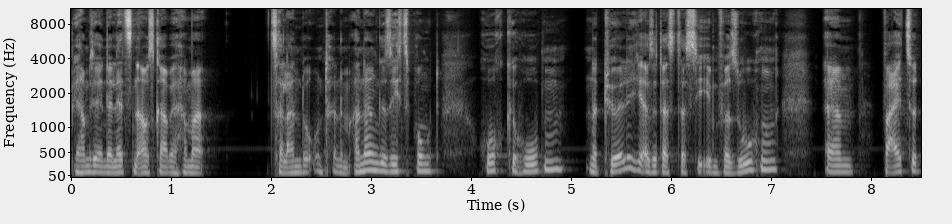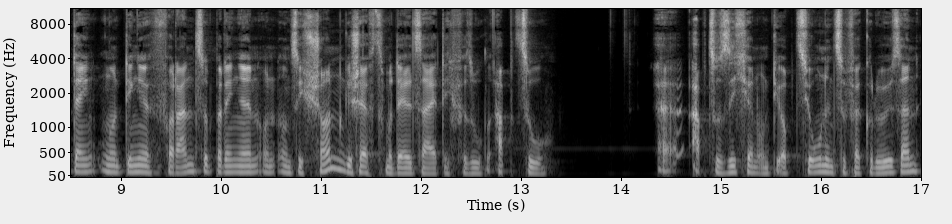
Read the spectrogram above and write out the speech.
Wir haben sie ja in der letzten Ausgabe haben wir Zalando unter einem anderen Gesichtspunkt hochgehoben, natürlich, also dass, dass sie eben versuchen, ähm, weit zu denken und Dinge voranzubringen und, und sich schon geschäftsmodellseitig versuchen abzu, äh, abzusichern und die Optionen zu vergrößern.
